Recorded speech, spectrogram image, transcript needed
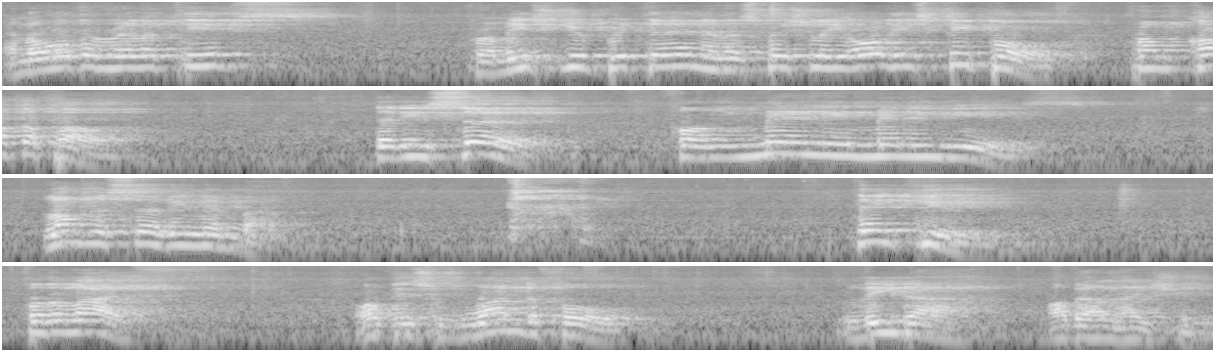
and all the relatives from East New Britain and especially all his people from Kokopo that he served for many, many years. Longest serving member. Thank you for the life of this wonderful leader of our nation.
